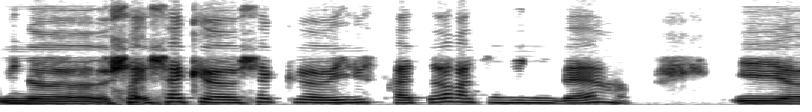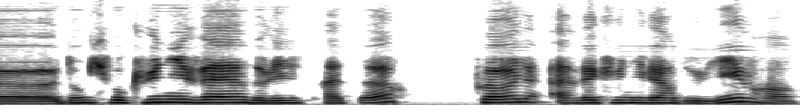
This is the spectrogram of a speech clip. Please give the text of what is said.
une chaque, chaque, chaque illustrateur a son univers et donc il faut que l'univers de l'illustrateur avec l'univers du livre.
